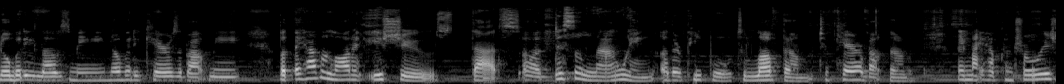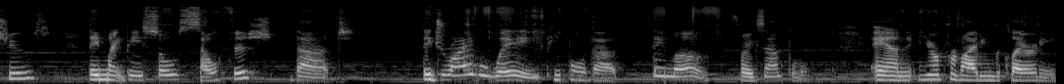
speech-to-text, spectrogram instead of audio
nobody loves me, nobody cares about me. But they have a lot of issues that's uh, disallowing other people to love them, to care about them. They might have control issues. They might be so selfish that they drive away people that they love, for example and you're providing the clarity.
